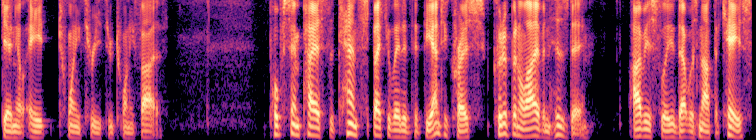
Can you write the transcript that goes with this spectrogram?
Daniel 8 23 through 25. Pope St. Pius X speculated that the Antichrist could have been alive in his day. Obviously, that was not the case,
